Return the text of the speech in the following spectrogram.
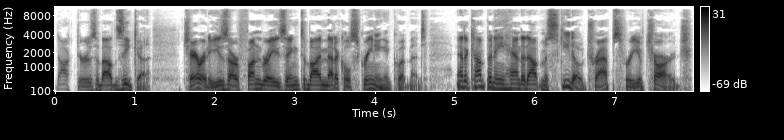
doctors about Zika. Charities are fundraising to buy medical screening equipment. And a company handed out mosquito traps free of charge.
